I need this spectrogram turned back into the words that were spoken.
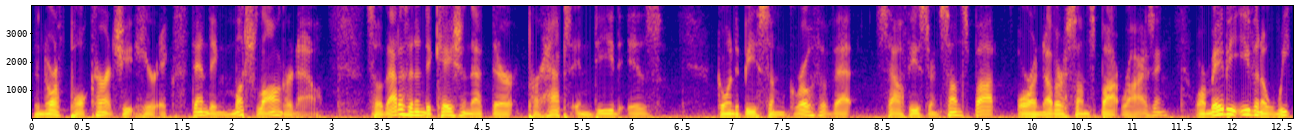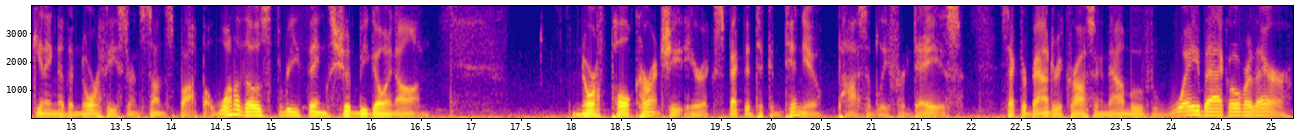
the North Pole current sheet here extending much longer now. So that is an indication that there perhaps indeed is going to be some growth of that southeastern sunspot or another sunspot rising, or maybe even a weakening of the northeastern sunspot. But one of those three things should be going on. North Pole current sheet here expected to continue, possibly for days. Sector boundary crossing now moved way back over there.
